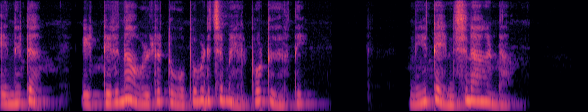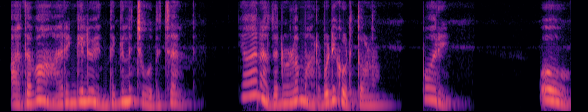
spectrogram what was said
എന്നിട്ട് ഇട്ടിരുന്ന അവളുടെ ടോപ്പ് പിടിച്ച് മേൽപോട്ട് ഉയർത്തി. നീ ടെൻഷനാകണ്ട അഥവാ ആരെങ്കിലും എന്തെങ്കിലും ചോദിച്ചാൽ ഞാൻ അതിനുള്ള മറുപടി കൊടുത്തോളാം. പോരെ. ഓ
